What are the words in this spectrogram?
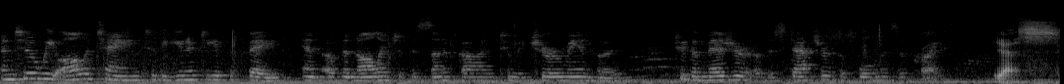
until we all attain to the unity of the faith and of the knowledge of the Son of God, to mature manhood, to the measure of the stature of the fullness of Christ. Yes.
